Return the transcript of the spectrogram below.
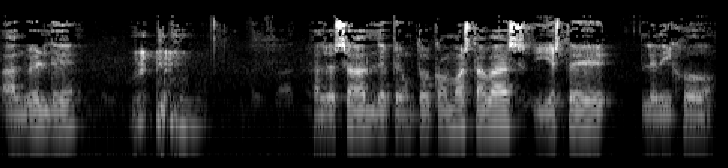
Al verle, Hazrat le preguntó cómo estabas y este le dijo,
